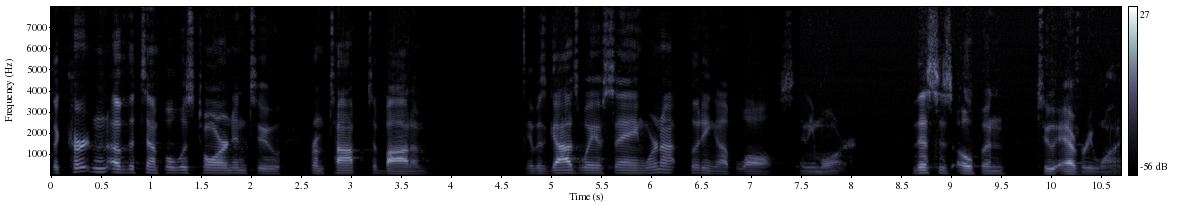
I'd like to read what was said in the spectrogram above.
the curtain of the temple was torn in two from top to bottom. It was God's way of saying, We're not putting up walls anymore. This is open to everyone.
